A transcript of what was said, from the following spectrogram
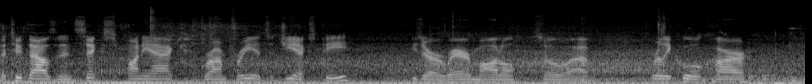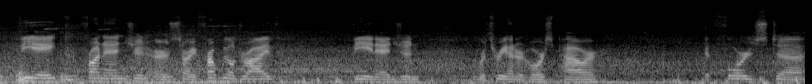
the 2006 Pontiac Grand Prix. It's a GXP. These are a rare model, so uh, really cool car. V8 front engine, or sorry, front wheel drive V8 engine, over 300 horsepower. It forged uh,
